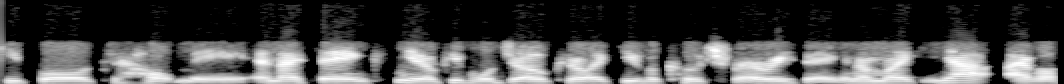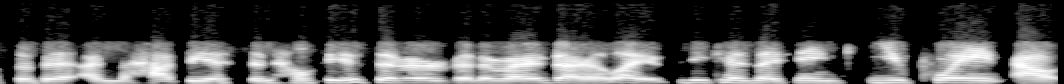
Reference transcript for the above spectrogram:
people to help me. And I think, you know, people joke, they're like, you have a coach for everything. And I'm like, yeah, I've also been, I'm the happiest and healthiest I've ever been in my entire life because I think you point out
